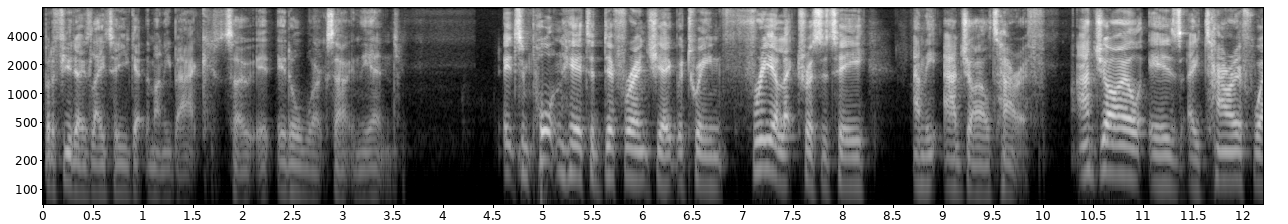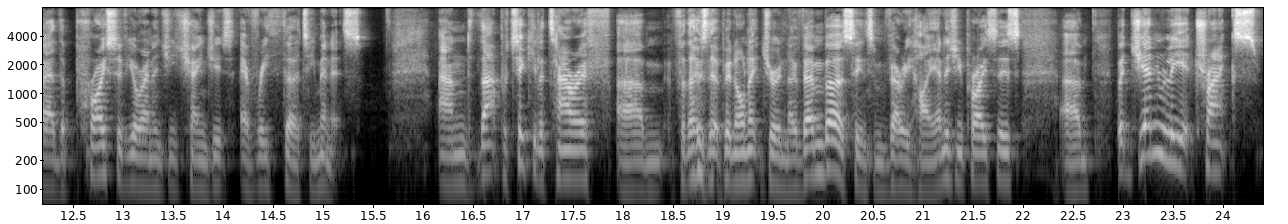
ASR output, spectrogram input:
but a few days later you get the money back. So it, it all works out in the end. It's important here to differentiate between free electricity and the agile tariff. Agile is a tariff where the price of your energy changes every 30 minutes. And that particular tariff, um, for those that have been on it during November, has seen some very high energy prices. Um, but generally, it tracks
